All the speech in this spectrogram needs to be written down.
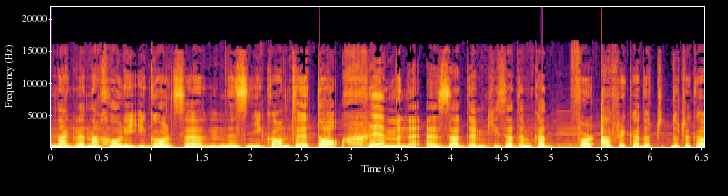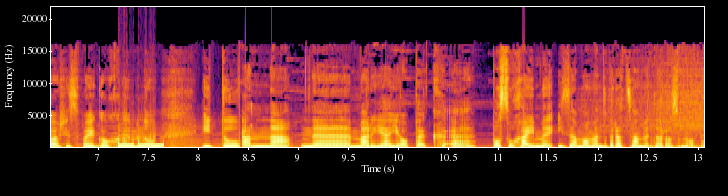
nagle na holi i golce znikąd. To hymn Zadymki. Zadymka for Africa doczekała się swojego hymnu i tu Anna Maria Jopek. E, posłuchajmy i za moment wracamy do rozmowy.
